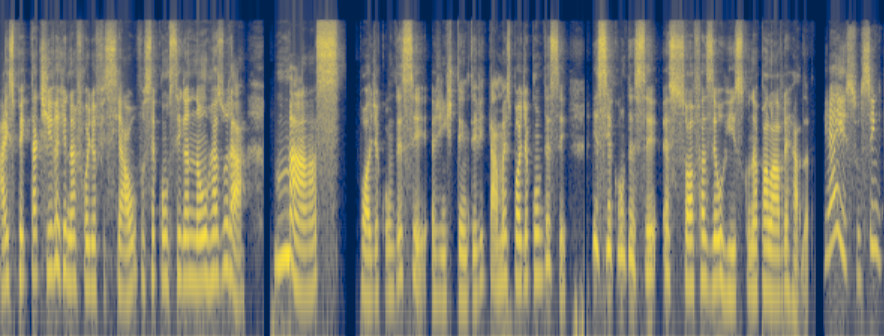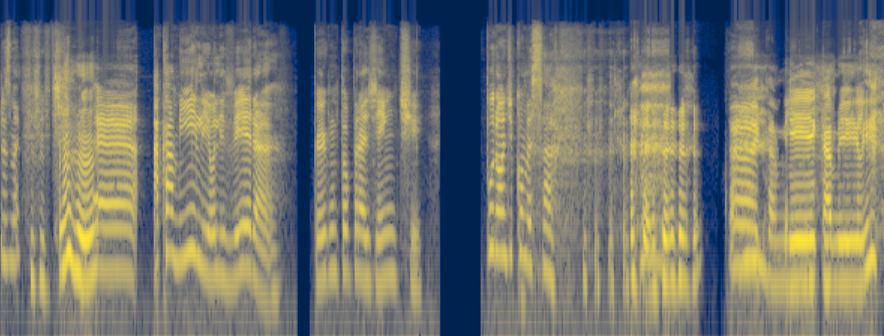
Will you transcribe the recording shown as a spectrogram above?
A expectativa é que na folha oficial você consiga não rasurar, mas Pode acontecer. A gente tenta evitar, mas pode acontecer. E se acontecer, é só fazer o risco na palavra errada. E é isso, simples, né? Uhum. É, a Camille Oliveira perguntou pra gente por onde começar. Ai, Camille. Ei, Camille.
